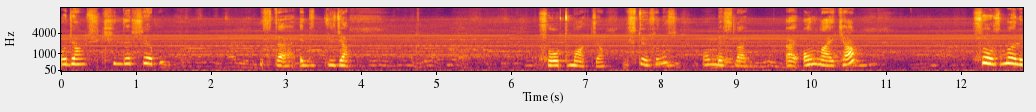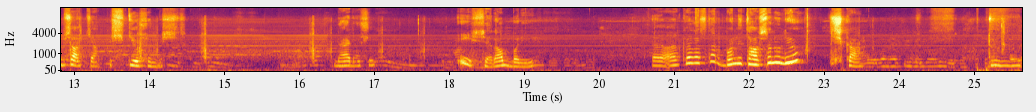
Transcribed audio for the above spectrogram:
O jump skill'leri şey yapın. İşte editleyeceğim. Short'umu atacağım. İstiyorsanız 15 like ay 10 like al. Short'umu öyle bir şey atacağım. İstiyorsanız. Neredesin? İyi selam Bunny. Ee, arkadaşlar Bunny tavşan oluyor. Çıkar. Dun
